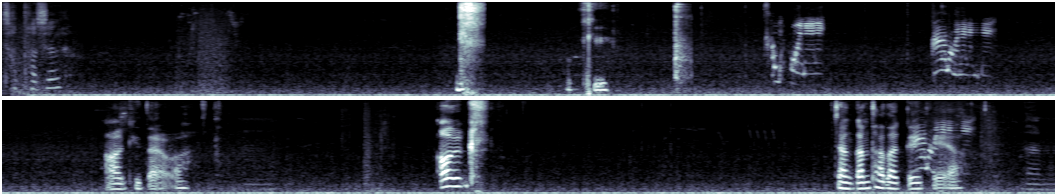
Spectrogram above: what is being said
님차 타실? 오케이. 아 기다려봐. 어. 잠깐 타다 끌게요. 음.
